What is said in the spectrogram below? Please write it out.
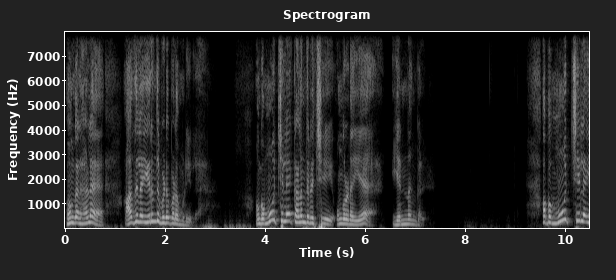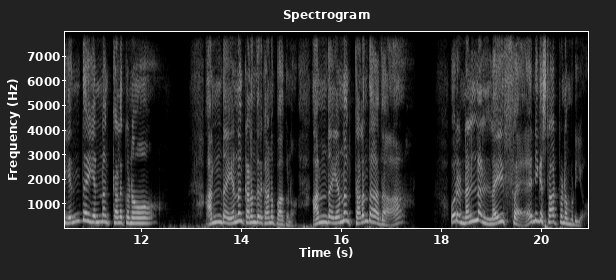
உங்களால் அதில் இருந்து விடுபட முடியல. உங்கள் மூச்சிலே கலந்துருச்சு உங்களுடைய எண்ணங்கள். அப்போ மூச்சில் எந்த எண்ணம் கலக்கணும்? அந்த எண்ணம் கலந்துருக்கான்னு பார்க்கணும். அந்த எண்ணம் கலந்தாதான் ஒரு நல்ல லைஃப்பை நீங்கள் ஸ்டார்ட் பண்ண முடியும்.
